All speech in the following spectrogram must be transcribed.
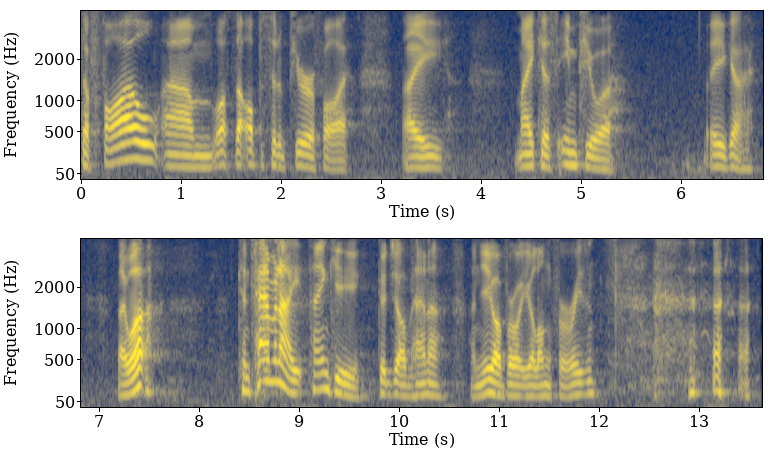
defile. Um, what's the opposite of purify? They make us impure. There you go. They what? Contaminate. Thank you. Good job, Hannah. I knew I brought you along for a reason.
